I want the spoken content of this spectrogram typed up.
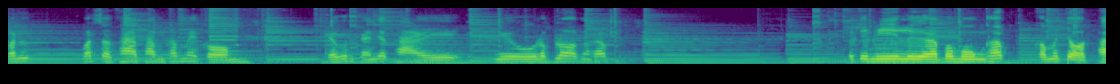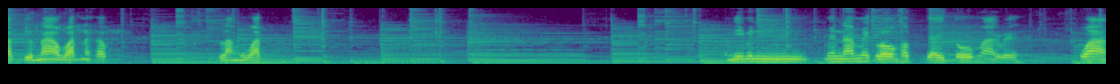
วัด วัดสัทธาธรรมครับแม่กอง เดี๋ยวคุณแผนจะถ่ายวิวรอบๆนะครับ ก็จะมีเรือประมงครับ เขามาจอดพักอยู่หน้าวัดนะครับ หลังวัด อันนี้เป็นแม่น้ำแม่กลองครับ ใหญ่โตมากเลย กว้าง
